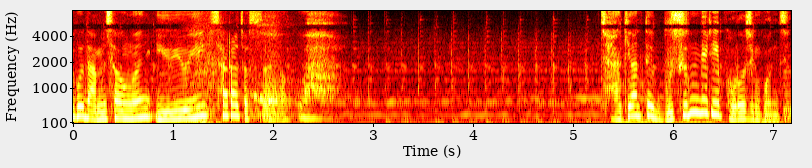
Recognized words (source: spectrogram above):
그리고 남성은 유유히 사라졌어요. 자기한테 무슨 일이 벌어진 건지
